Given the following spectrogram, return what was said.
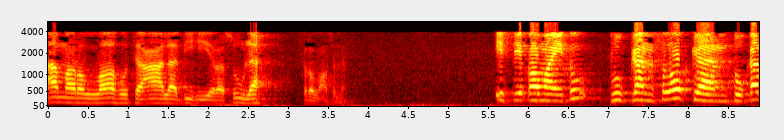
Allah taala bihi rasulah sallallahu alaihi wasallam. Istiqamah itu bukan slogan, bukan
